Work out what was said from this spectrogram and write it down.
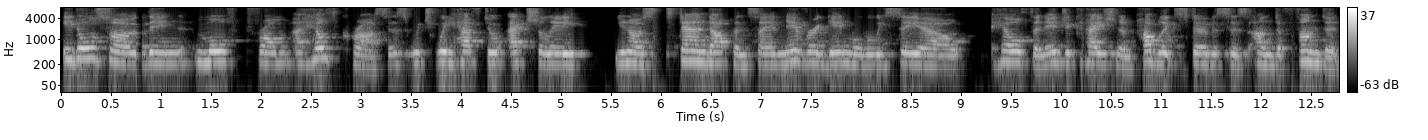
it also then morphed from a health crisis, which we have to actually, you know, stand up and say, never again will we see our health and education and public services underfunded.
